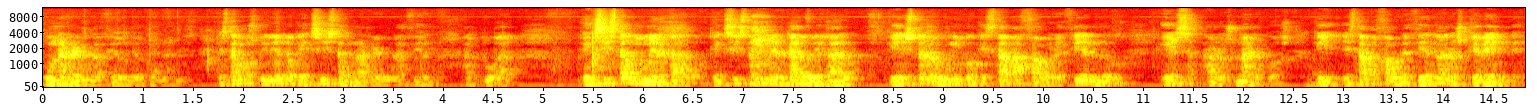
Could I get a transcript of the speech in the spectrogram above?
una regulación del cannabis. Estamos pidiendo que exista una regulación actual, que exista un mercado, que exista un mercado legal, que esto lo único que estaba favoreciendo es a los narcos, que estaba favoreciendo a los que venden.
